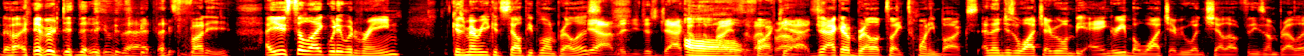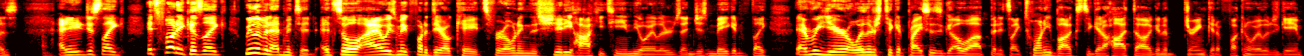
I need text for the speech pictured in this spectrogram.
no, I never did any of that. That's funny. I used to like when it would rain because remember you could sell people umbrellas. yeah, and then you just jack up the oh, price Oh of fuck yeah! Jack an umbrella up to like twenty bucks, and then just watch everyone be angry, but watch everyone shell out for these umbrellas. And you just like it's funny because like we live in Edmonton, and so I always make fun of Daryl Katz for owning this shitty hockey team, the Oilers, and just making like every year Oilers ticket prices go up, and it's like twenty bucks to get a hot dog and a drink at a fucking Oilers game.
